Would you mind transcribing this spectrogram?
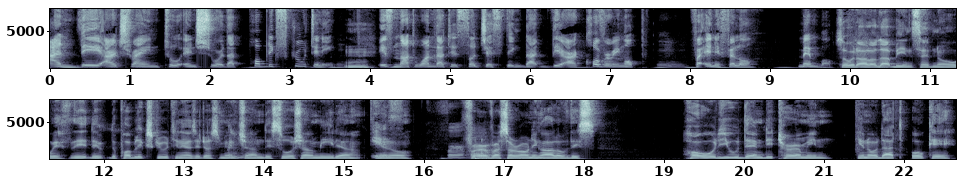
And they are trying to ensure that public scrutiny mm. is not one that is suggesting that they are covering up mm. for any fellow member. So with all of that being said now, with the, the, the public scrutiny as you just mm-hmm. mentioned, the social media, you know, Fervor. fervor surrounding all of this, how would you then determine, you know, that okay,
